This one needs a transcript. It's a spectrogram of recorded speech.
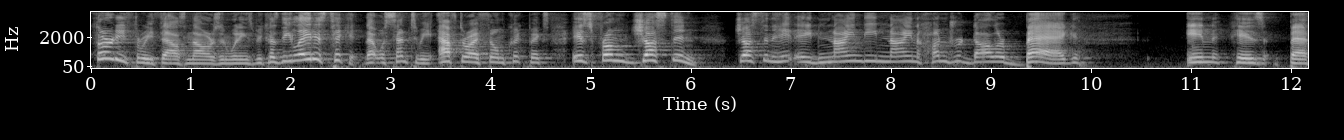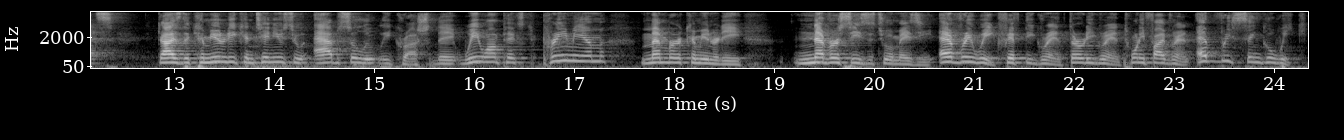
thirty-three thousand dollars in winnings because the latest ticket that was sent to me after I filmed quick picks is from Justin. Justin hit a ninety-nine hundred dollar bag in his bets. Guys, the community continues to absolutely crush. The We Want Picks premium member community never ceases to amaze. Every week, 50 grand, 30 grand, 25 grand, every single week.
